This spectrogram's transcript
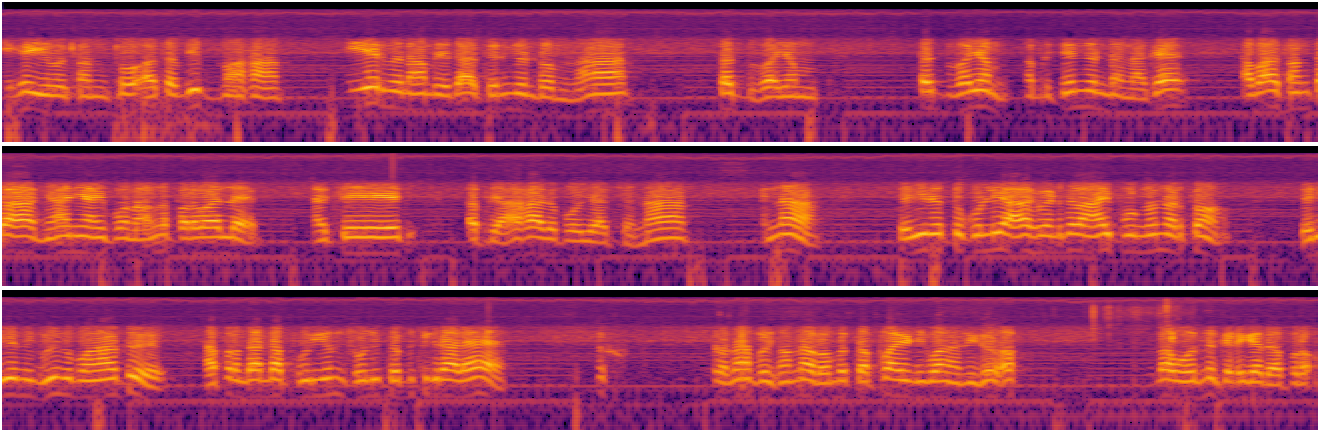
இக இவ சந்தோ அசபித்மஹா இருந்து நாம் ஏதாவது தெரிஞ்சுட்டோம்னா தத்வயம். தத்வயம். அப்படி தெரிஞ்சுட்டோம்னாக்க அவ சந்தா ஞானி ஆகி போனாலும் பரவாயில்ல. அச்சேத். அப்படி ஆகாத போயாச்சுன்னா என்ன? சரீரத்துக்குள்ளேயே ஆக வேண்டியதெல்லாம் ஆய்ப்புன்னு அர்த்தம். அர்த்தம் நீ விழுந்து போனாட்டு அப்புறம் தாண்டா புரியும்னு சொல்லி தப்பிச்சுக்கிறாளே. இதெல்லாம் போய் சொன்னா ரொம்ப தப்பா எண்ணிக்குவாங்க நீங்களும் அதான் ஒண்ணும் கிடைக்காது அப்புறம்.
